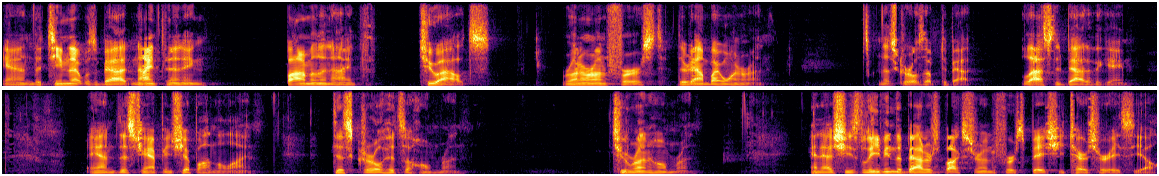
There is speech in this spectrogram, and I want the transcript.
And the team that was about ninth inning, bottom of the ninth, two outs, runner on first. They're down by one run. And this girl's up to bat, last at bat of the game, and this championship on the line. This girl hits a home run, two run home run. And as she's leaving the batter's box to run to first base, she tears her ACL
